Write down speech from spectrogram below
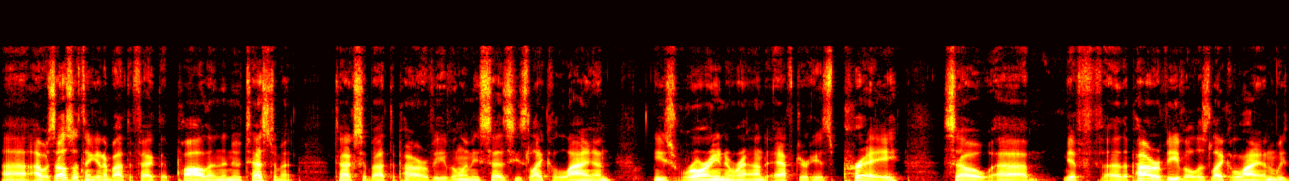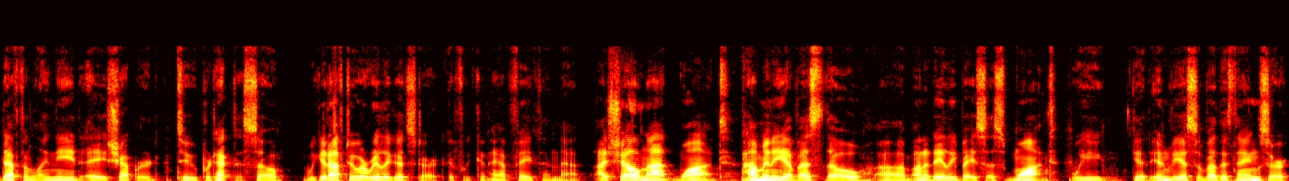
Uh, I was also thinking about the fact that Paul in the New Testament talks about the power of evil, and he says he's like a lion. He's roaring around after his prey. So, uh, if uh, the power of evil is like a lion, we definitely need a shepherd to protect us. So, we get off to a really good start if we can have faith in that. I shall not want. How many of us, though, uh, on a daily basis, want? We get envious of other things or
